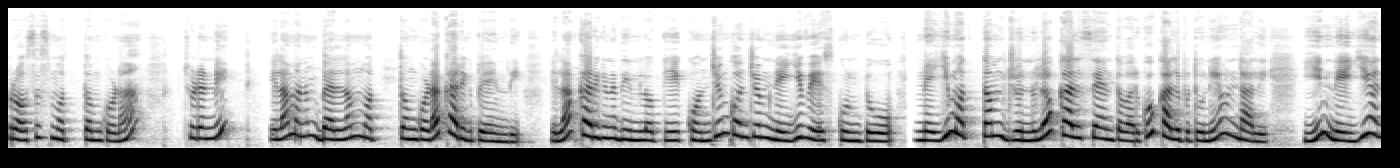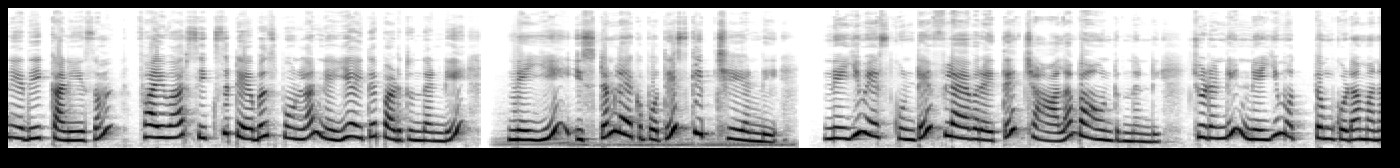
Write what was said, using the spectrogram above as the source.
ప్రాసెస్ మొత్తం కూడా. చూడండి ఇలా మనం బెల్లం మొత్తం కూడా కరిగిపోయింది. ఇలా కరిగిన దీనిలోకి కొంచెం కొంచెం నెయ్యి వేసుకుంటూ నెయ్యి మొత్తం జున్నులో కలిసేంత వరకు కలుపుతూనే ఉండాలి. ఈ నెయ్యి అనేది కనీసం ఫైవ్ ఆర్ సిక్స్ టేబుల్ స్పూన్ల నెయ్యి అయితే పడుతుందండి. నెయ్యి ఇష్టం లేకపోతే స్కిప్ చేయండి. నెయ్యి వేసుకుంటే ఫ్లేవర్ అయితే చాలా బాగుంటుందండి. చూడండి నెయ్యి మొత్తం కూడా మన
